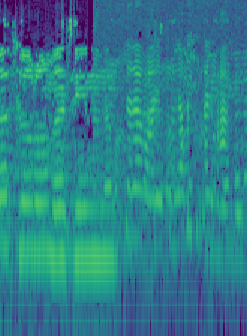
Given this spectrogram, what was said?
مكرمة. السلام عليكم. يعطيكم ألف عافية.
